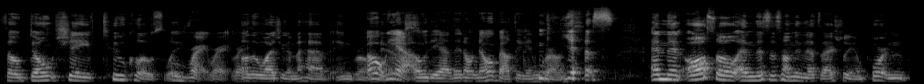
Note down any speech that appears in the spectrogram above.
So don't shave too closely. right. Right. Right. Otherwise, you're going to have ingrown oh hairs. yeah. Oh yeah. They don't know about the ingrown. yes. And then also, and this is something that's actually important,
